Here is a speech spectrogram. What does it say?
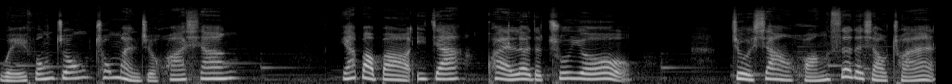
微风中充满着花香。鸭宝宝一家。快乐的出游，就像黄色的小船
